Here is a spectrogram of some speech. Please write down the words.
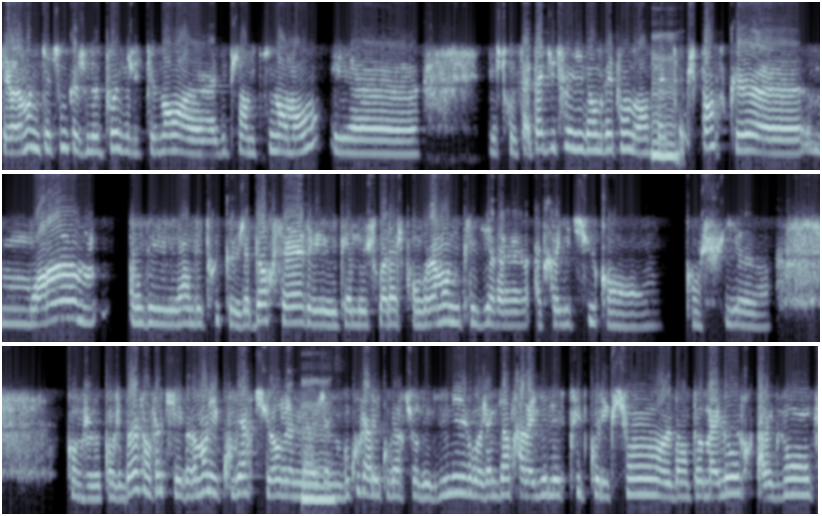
c'est vraiment une question que je me pose justement euh, depuis un petit moment et, euh, et, je trouve ça pas du tout évident de répondre en fait. Mmh. Je pense que moi, un des, un des trucs que j'adore faire et auquel je, voilà, je prends vraiment du plaisir à, à travailler dessus quand, quand je suis quand je, quand je bosse, en fait, c'est vraiment les couvertures. J'aime, j'aime beaucoup faire les couvertures de livres. J'aime bien travailler l'esprit de collection euh, d'un tome à l'autre, par exemple,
